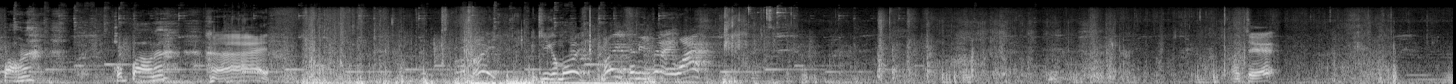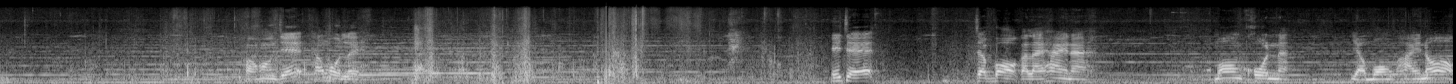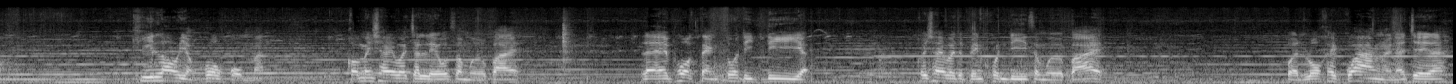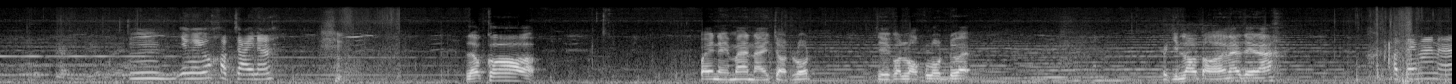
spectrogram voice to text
เปล่านะ ผมเปล่านะ เฮ้ย เฮ้ยไอ้ขี้ขโมย เฮ้ย จะหนีไปไหนวะ เอาเจ๊ ของของเจ๊ทั้งหมดเลย พี่เจ๊จะบอกอะไรให้นะ มองคนน่ะอย่ามองภายนอก ขี้เหล่าอย่างพวกผมอะ ก็ไม่ใช่ว่าจะเลวเสมอไป และไอ้พวกแต่งตัวดีๆอะก็ใช่ว่าจะเป็นคนดีเสมอไป เปิดโลกให้กว้างหน่อยนะเจนะ อืม ยังไงก็ขอบใจนะ แล้วก็ ไปไหนมาไหนจอดรถ เจก็ล็อกรถด้วย ไปกินเหล้าต่อแล้วนะเจนะ ขอบใจมากนะ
